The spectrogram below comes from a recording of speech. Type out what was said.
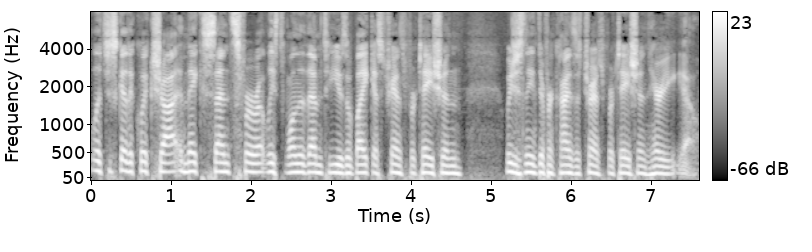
Let's just get a quick shot. It makes sense for at least one of them to use a bike as transportation. We just need different kinds of transportation. Here you go.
